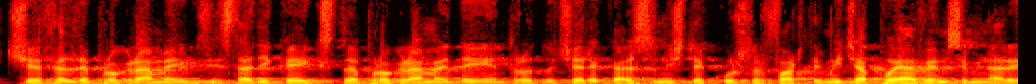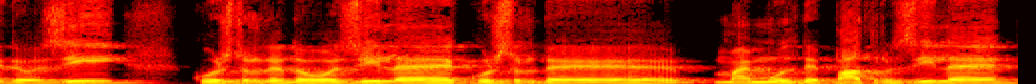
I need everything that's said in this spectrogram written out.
ce fel de programe există, adică există programe de introducere, care sunt niște cursuri foarte mici, apoi avem seminarii de o zi, cursuri de două zile, cursuri de mai mult de patru zile,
